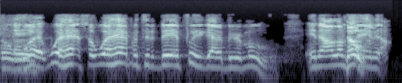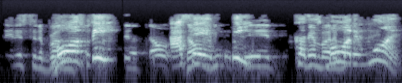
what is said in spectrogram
So And- what what ha- so what happened to the dead foot? It got to be removed. And all I'm No. saying, I'm saying this to the brothers. More feet. Don't, I don't said get feet, because it's more the- than one.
